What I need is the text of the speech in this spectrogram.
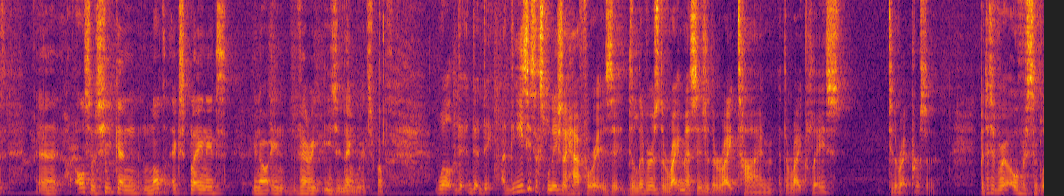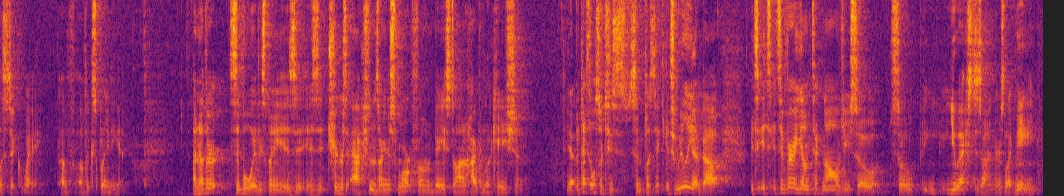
Uh, also, she can not explain it, you know, in very easy language. But Well, the, the, the, the easiest explanation I have for it is it delivers the right message at the right time at the right place to the right person. But that's a very oversimplistic way of, of explaining it. Another simple way of explaining it is, it is it triggers actions on your smartphone based on hyperlocation. Yeah. But that's also too simplistic. It's really about it's, it's, it's a very young technology. So, so UX designers like me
